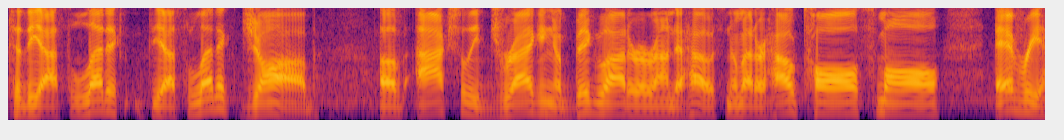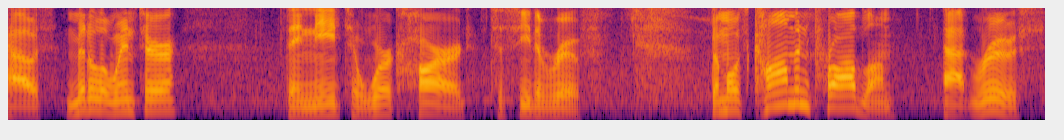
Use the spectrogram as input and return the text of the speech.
to the athletic, the athletic job of actually dragging a big ladder around a house, no matter how tall, small, every house, middle of winter, they need to work hard to see the roof. The most common problem at roofs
